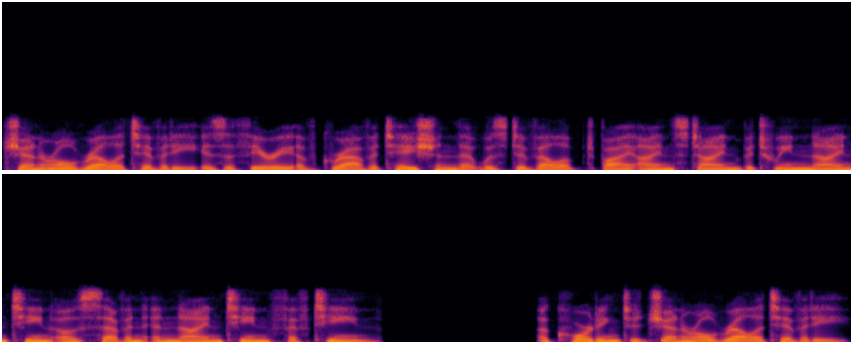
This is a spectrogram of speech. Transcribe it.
General relativity is a theory of gravitation that was developed by Einstein between 1907 and 1915. According to general relativity,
